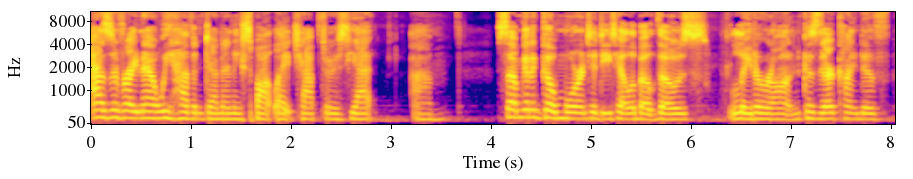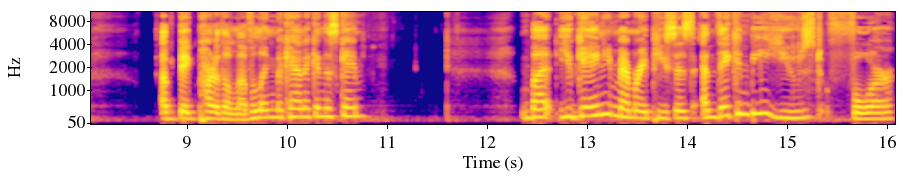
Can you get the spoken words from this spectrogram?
as of right now, we haven't done any spotlight chapters yet. Um, so, I'm going to go more into detail about those later on because they're kind of a big part of the leveling mechanic in this game but you gain memory pieces and they can be used for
